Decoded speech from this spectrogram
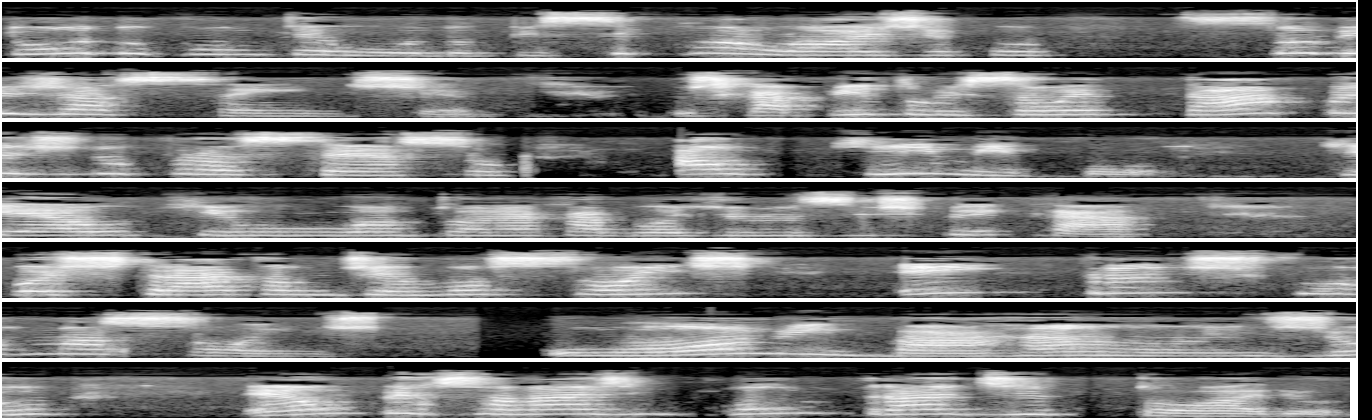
todo o conteúdo psicológico subjacente. Os capítulos são etapas do processo alquímico, que é o que o Antônio acabou de nos explicar, pois tratam de emoções em transformações. O homem barra anjo é um personagem contraditório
